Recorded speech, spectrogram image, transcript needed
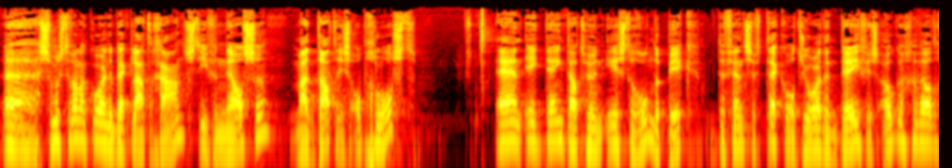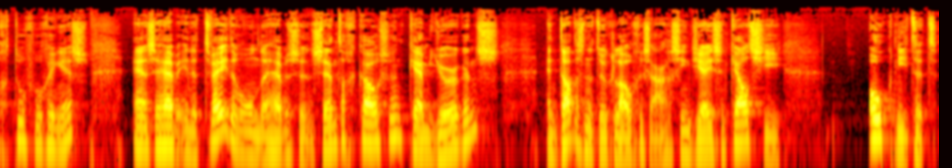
Uh, ze moesten wel een cornerback laten gaan, Steven Nelson, maar dat is opgelost. En ik denk dat hun eerste ronde pick, defensive tackle Jordan Davis, ook een geweldige toevoeging is. En ze hebben in de tweede ronde hebben ze een center gekozen, Cam Jurgens. En dat is natuurlijk logisch, aangezien Jason Kelsey ook niet het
